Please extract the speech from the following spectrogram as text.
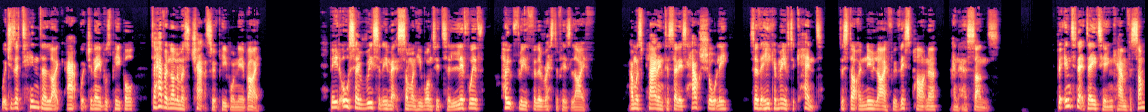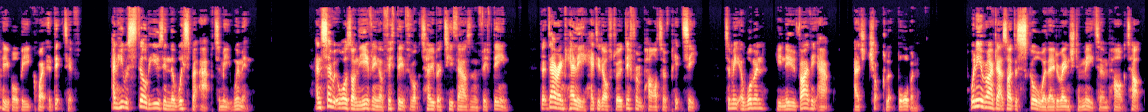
which is a Tinder like app which enables people to have anonymous chats with people nearby. But he'd also recently met someone he wanted to live with, hopefully for the rest of his life, and was planning to sell his house shortly so that he could move to Kent to start a new life with this partner and her sons. But internet dating can for some people be quite addictive, and he was still using the Whisper app to meet women. And so it was on the evening of 15th of October 2015 that Darren Kelly headed off to a different part of Pitsea to meet a woman he knew via the app as Chocolate Bourbon. When he arrived outside the school where they'd arranged to meet and parked up,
